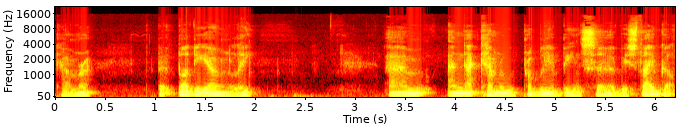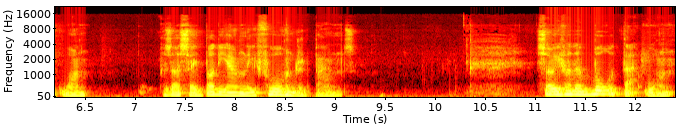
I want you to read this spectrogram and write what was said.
camera, but body only. Um, and that camera would probably have been serviced. They've got one, as I say, body only, four hundred pounds. So if I'd have bought that one,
